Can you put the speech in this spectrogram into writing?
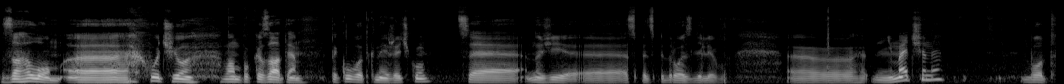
Загалом е, хочу вам показати таку от книжечку. Це ножі е, спецпідрозділів е, Німеччини. От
